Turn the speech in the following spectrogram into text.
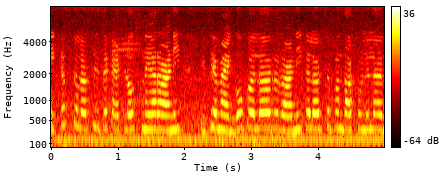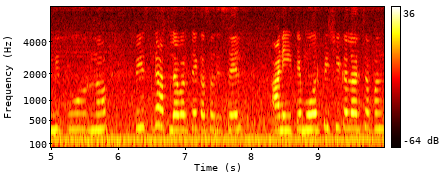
एकच कलरचे इथे कॅटलॉग्स नाही आहे राणी. इथे मँगो कलर राणी कलरचं पण दाखवलेलं आहे. मी पूर्ण पीस घातल्यावर ते कसं दिसेल. आणि इथे मोर पिशी कलरचं पण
